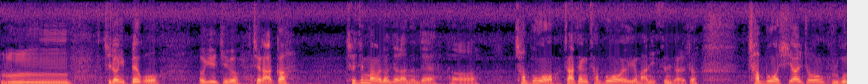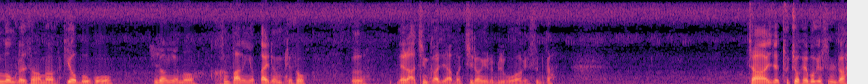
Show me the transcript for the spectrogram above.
음 지렁이 빼고 여기 지금 제가 아까 채진망을 던져놨는데 어, 참붕어 자생 참붕어가 여기 많이 있습니다. 그래서 참붕어 씨알 좋은 굵은 놈으로 해서 한번 끼워보고 지렁이에 뭐 큰 반응이 없다 이러면 계속 그 내일 아침까지 한번 지렁이를 밀고 가겠습니다. 자 이제 투척해 보겠습니다.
